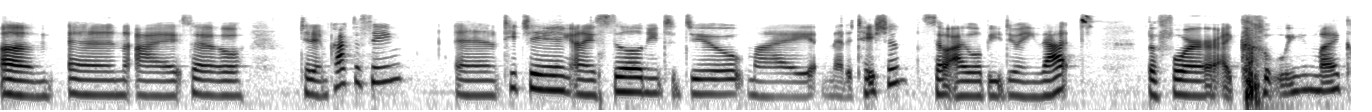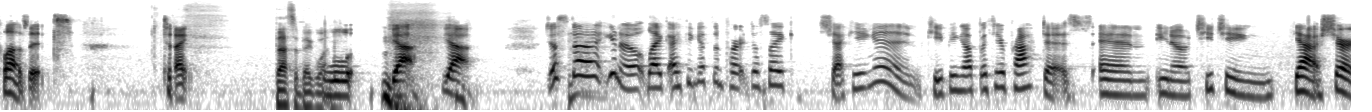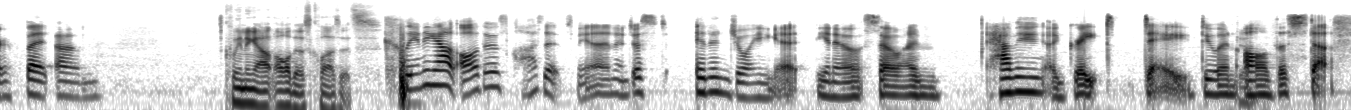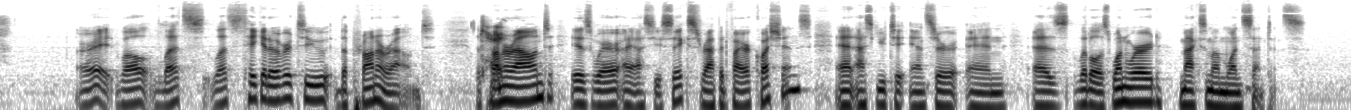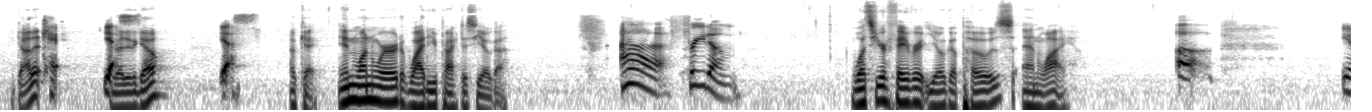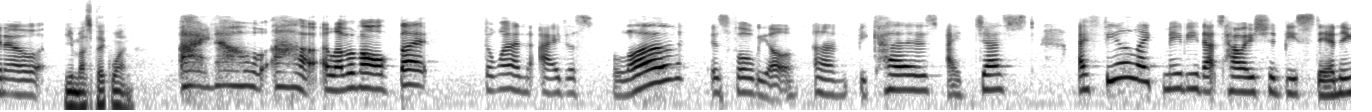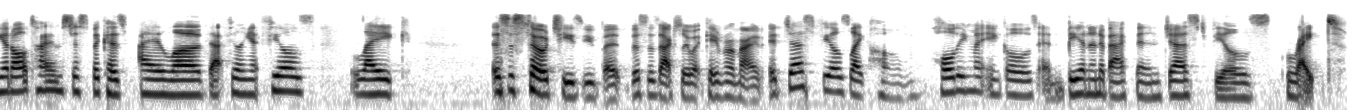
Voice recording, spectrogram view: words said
Um, and I, so today I'm practicing and teaching, and I still need to do my meditation. So I will be doing that before I clean my closet tonight. That's a big one. yeah, yeah. Just uh, you know, like I think it's important just like checking in, keeping up with your practice and, you know, teaching. Yeah, sure, but um cleaning out all those closets. Cleaning out all those closets, man, and just and enjoying it, you know. So I'm having a great day doing Good. all the stuff. All right. Well, let's let's take it over to the prana round. The fun round is where I ask you six rapid fire questions and ask you to answer in as little as one word, maximum one sentence. You got it? Okay. Yes. ready to go? Yes. Okay. In one word, why do you practice yoga? Ah, freedom. What's your favorite yoga pose and why? Uh, you know, you must pick one. I know. Uh, I love them all, but the one I just love is full wheel um, because I just I feel like maybe that's how I should be standing at all times, just because I love that feeling. It feels like this is so cheesy, but this is actually what came to mind. It just feels like home. Holding my ankles and being in a back bend just feels right.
